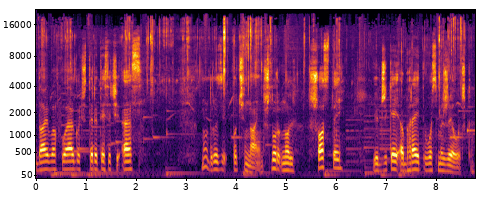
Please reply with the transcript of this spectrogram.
Daiwa Fuego 4000S. Ну, друзі, починаємо. Шнур 06, UGK Upgrade 8 жилочка.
